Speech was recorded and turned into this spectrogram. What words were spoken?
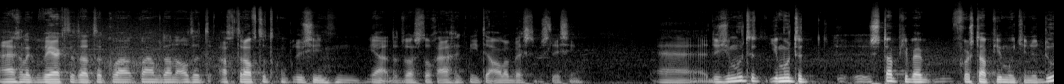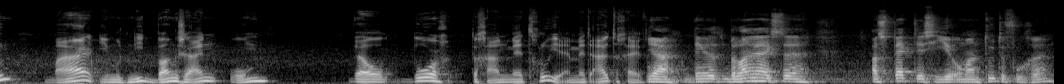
eigenlijk werkte dat, er kwamen we dan altijd achteraf tot de conclusie... Hm, ja, dat was toch eigenlijk niet de allerbeste beslissing. Uh, dus je moet het, je moet het stapje bij, voor stapje moet je het doen. Maar je moet niet bang zijn om wel door gaan met groeien en met uit te geven. Ja, ik denk dat het belangrijkste aspect is hier om aan toe te voegen,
